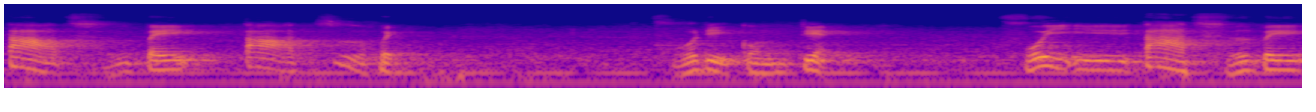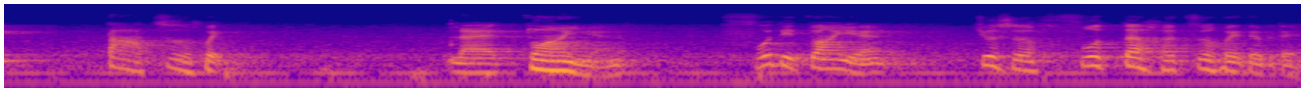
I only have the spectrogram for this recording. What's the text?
大慈悲、大智慧。佛的宫殿，佛以大慈悲、大智慧来庄严。佛的庄严就是福德和智慧，对不对？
